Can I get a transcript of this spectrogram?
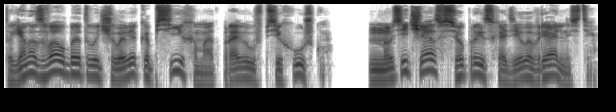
то я назвал бы этого человека психом и отправил в психушку. Но сейчас все происходило в реальности.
